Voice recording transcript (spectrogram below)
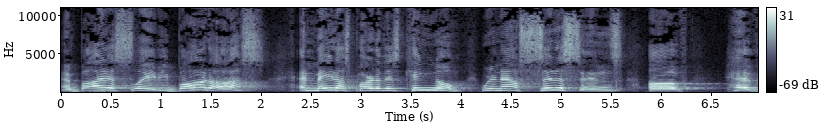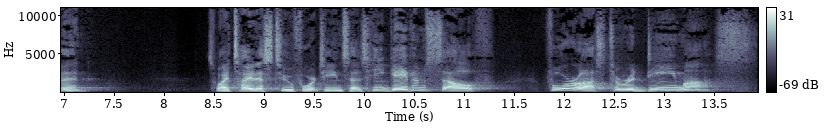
and buy a slave. He bought us and made us part of his kingdom. We're now citizens of heaven. That's why Titus 2:14 says, "He gave himself for us to redeem us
